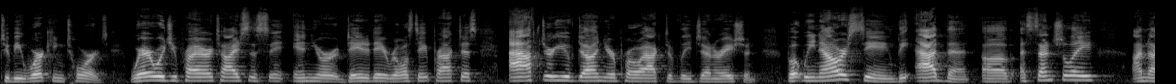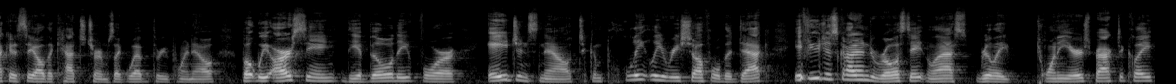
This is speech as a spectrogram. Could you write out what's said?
to be working towards. Where would you prioritize this in, your day to day real estate practice? After you've done your proactive lead generation. But we now are seeing the advent of essentially, I'm not going to say all the catch terms like Web 3.0, but we are seeing the ability for agents now to completely reshuffle the deck. If you just got into real estate in the last really 20 years practically,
